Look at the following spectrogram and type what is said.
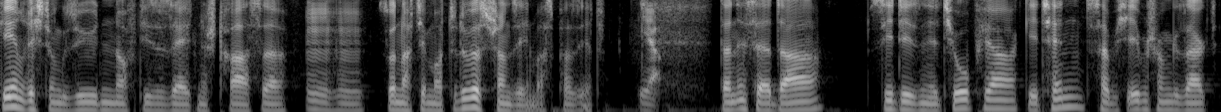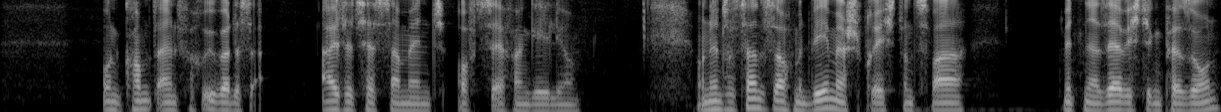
geh in Richtung Süden auf diese seltene Straße. Mhm. So nach dem Motto, du wirst schon sehen, was passiert. Ja. Dann ist er da, sieht diesen Äthiopier, geht hin, das habe ich eben schon gesagt, und kommt einfach über das Alte Testament auf das Evangelium. Und interessant ist auch, mit wem er spricht, und zwar mit einer sehr wichtigen Person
